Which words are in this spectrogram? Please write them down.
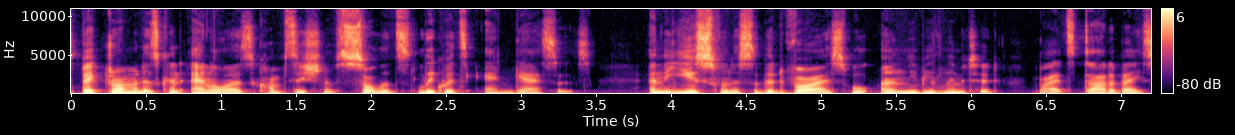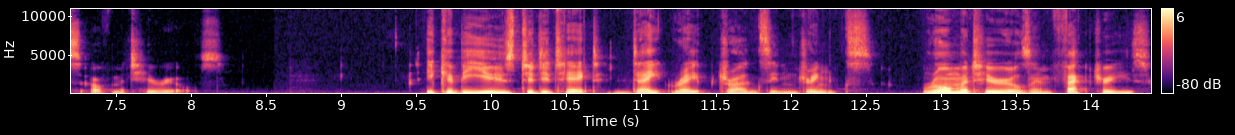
Spectrometers can analyze the composition of solids, liquids, and gases, and the usefulness of the device will only be limited by its database of materials. It could be used to detect date rape drugs in drinks, raw materials in factories,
